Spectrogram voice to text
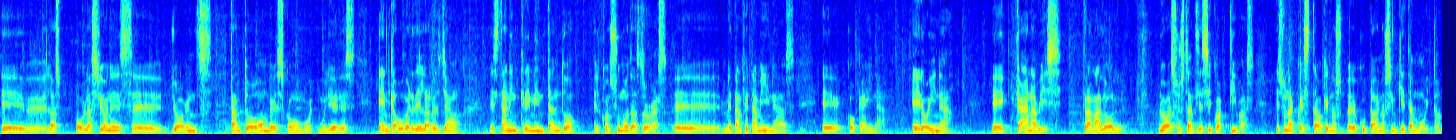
eh, las poblaciones eh, jóvenes, tanto hombres como mujeres, en Cabo Verde, la región, están incrementando el consumo de las drogas, eh, metanfetaminas, cocaína, heroína, cannabis, tramadol, nuevas sustancias psicoactivas. É uma questão que nos preocupa, nos inquieta muito.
